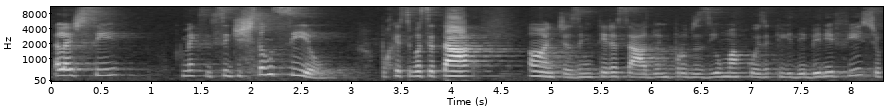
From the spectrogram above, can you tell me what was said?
elas se, como é que se, se distanciam, porque se você está antes interessado em produzir uma coisa que lhe dê benefício,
